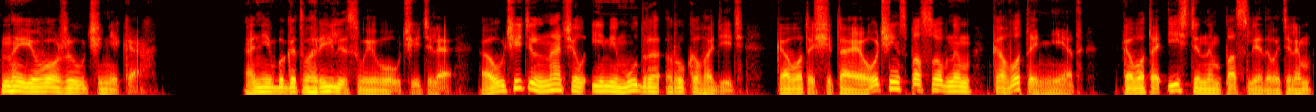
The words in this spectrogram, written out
на его же учениках. Они боготворили своего учителя, а учитель начал ими мудро руководить, кого-то считая очень способным, кого-то нет — кого-то истинным последователем,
